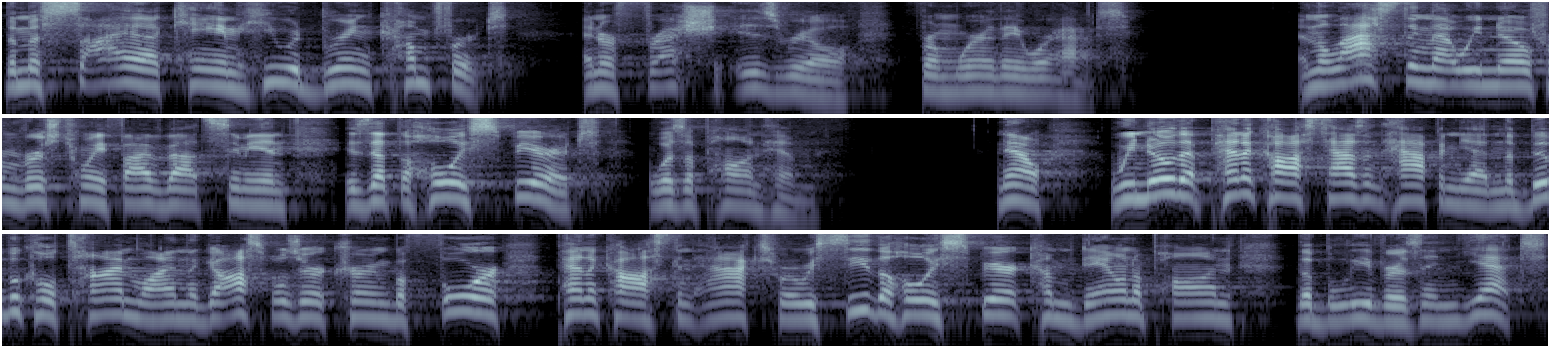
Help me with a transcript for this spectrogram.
the Messiah came, he would bring comfort and refresh Israel from where they were at. And the last thing that we know from verse 25 about Simeon is that the Holy Spirit was upon him. Now, we know that Pentecost hasn't happened yet. In the biblical timeline, the Gospels are occurring before Pentecost in Acts, where we see the Holy Spirit come down upon the believers. And yet,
